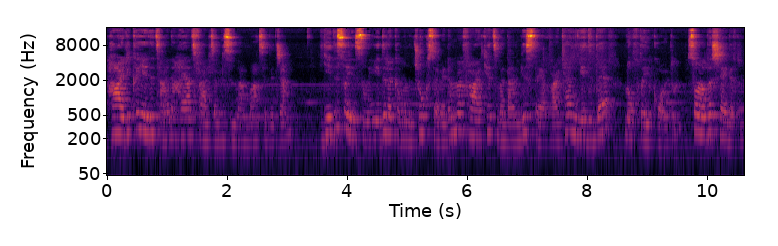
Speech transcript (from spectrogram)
harika 7 tane hayat felsefesinden bahsedeceğim. 7 sayısını, 7 rakamını çok severim ve fark etmeden liste yaparken 7'de noktayı koydum. Sonra da şey dedim.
